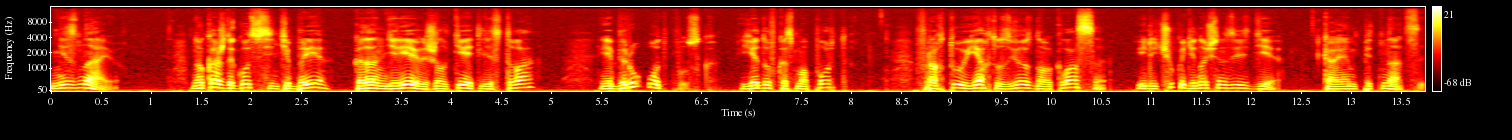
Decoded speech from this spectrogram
Не знаю. Но каждый год в сентябре, когда на деревьях желтеет листва, я беру отпуск, еду в космопорт, фрахтую яхту звездного класса и лечу к одиночной звезде КМ-15.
